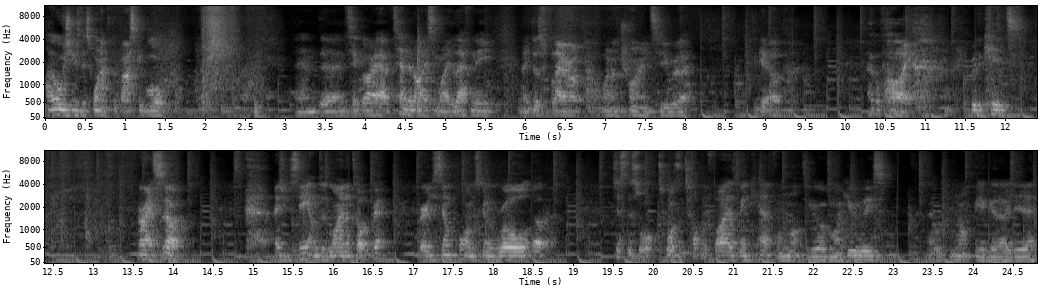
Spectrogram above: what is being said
I always use this one after basketball, and uh, in particular I have tendonitis in my left knee, and it does flare up when I'm trying to, uh, to get up, up high with the kids. Alright, so, as you can see, I'm just lying on top of it. Very simple, I'm just going to roll up just to sort towards the top of the thighs, being careful not to go over my goolies. That would not be a good idea.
